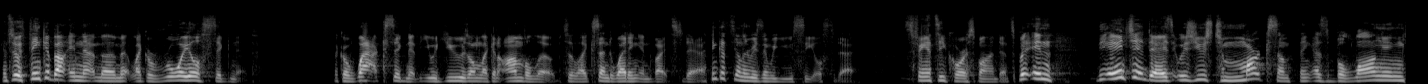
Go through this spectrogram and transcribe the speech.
And so, think about in that moment like a royal signet, like a wax signet that you would use on like an envelope to like send wedding invites today. I think that's the only reason we use seals today. It's fancy correspondence. But in the ancient days, it was used to mark something as belonging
